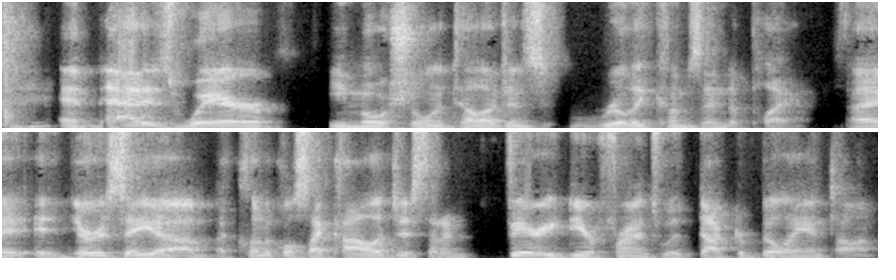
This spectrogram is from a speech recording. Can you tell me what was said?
Mm-hmm. And that is where emotional intelligence really comes into play. Uh, it, there is a, um, a clinical psychologist that I'm very dear friends with, Dr. Bill Anton.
